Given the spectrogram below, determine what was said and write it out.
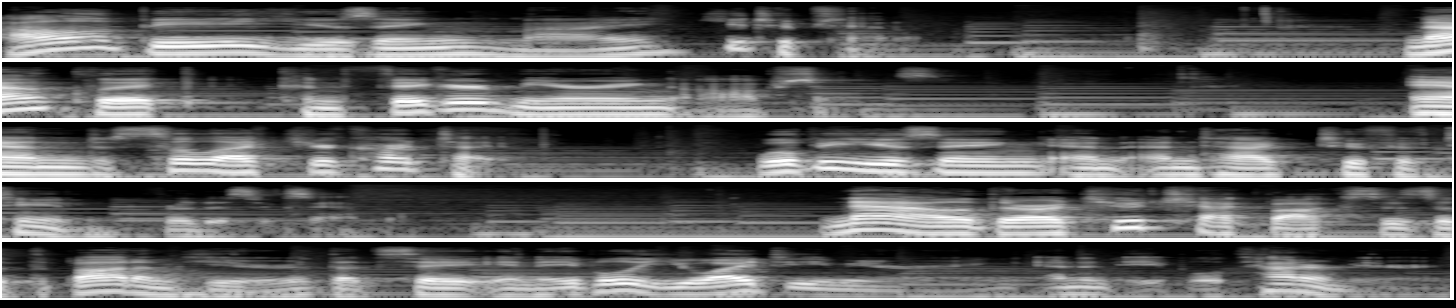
I'll be using my YouTube channel. Now click Configure Mirroring Options and select your card type. We'll be using an NTAG 215 for this example. Now, there are two checkboxes at the bottom here that say Enable UID Mirroring and Enable Counter Mirroring.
